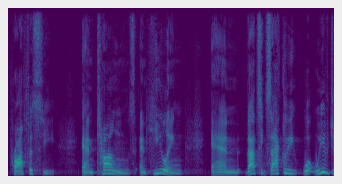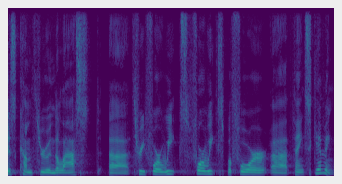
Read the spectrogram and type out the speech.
prophecy and tongues and healing. And that's exactly what we've just come through in the last uh, three, four weeks, four weeks before uh, Thanksgiving.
